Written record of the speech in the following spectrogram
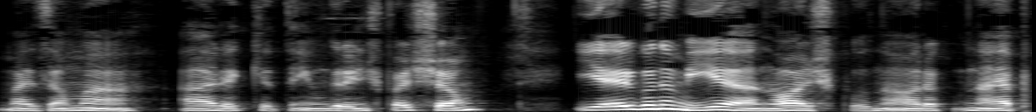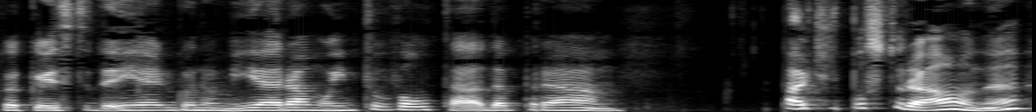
mas é uma área que eu tenho grande paixão. E a ergonomia, lógico, na, hora, na época que eu estudei, a ergonomia era muito voltada para parte postural, né?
